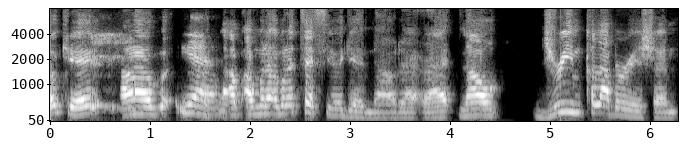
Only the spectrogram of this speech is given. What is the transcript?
okay. Um, yeah. I'm, I'm, gonna I'm gonna test you again now. Right, right now, dream collaboration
